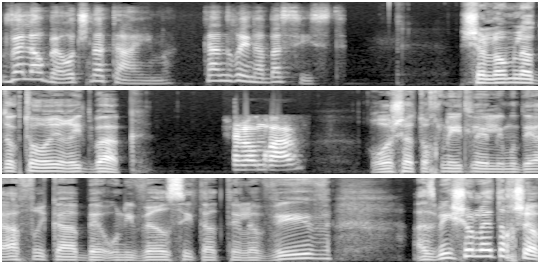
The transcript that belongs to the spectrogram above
ולא בעוד שנתיים. כאן רינה בסיסט. שלום לדוקטור עירית בק. שלום רב. ראש התוכנית ללימודי אפריקה באוניברסיטת תל אביב. אז מי שולט עכשיו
